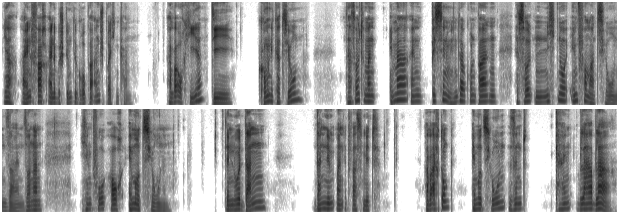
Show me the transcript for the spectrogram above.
ja, einfach eine bestimmte Gruppe ansprechen kann. Aber auch hier die Kommunikation da sollte man immer ein bisschen im Hintergrund behalten, es sollten nicht nur Informationen sein, sondern irgendwo auch Emotionen. Denn nur dann, dann nimmt man etwas mit. Aber Achtung, Emotionen sind kein Blabla.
